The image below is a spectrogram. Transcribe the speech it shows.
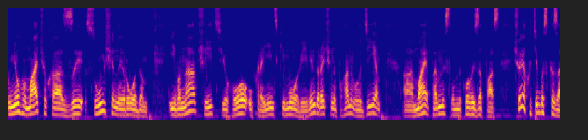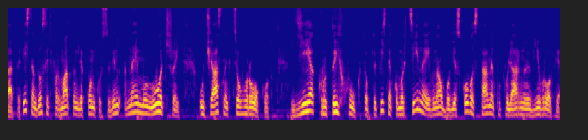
У нього мачуха з Сумщини родом, і вона вчить його українській мові. І він, до речі, непогано володіє. Має певний словниковий запас. Що я хотів би сказати? Пісня досить форматна для конкурсу. Він наймолодший учасник цього року. Є крутий хук, тобто пісня комерційна, і вона обов'язково стане популярною в Європі.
